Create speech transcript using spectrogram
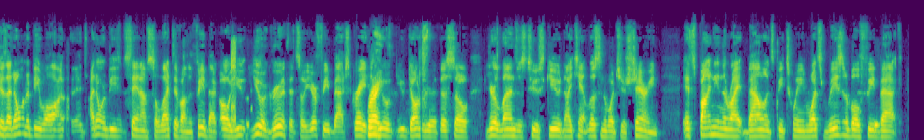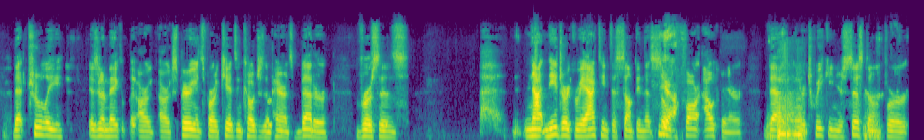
because i don't want to be well I, don't want to be saying i'm selective on the feedback oh you you agree with it so your feedback's great Right. you you don't agree with this so your lens is too skewed and i can't listen to what you're sharing it's finding the right balance between what's reasonable feedback that truly is going to make our, our experience for our kids and coaches and parents better versus not knee jerk reacting to something that's so Yeah. far out there that you're tweaking your system for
